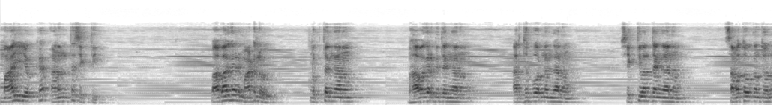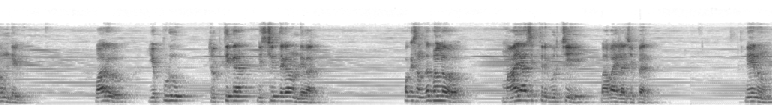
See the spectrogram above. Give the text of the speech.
మాయ యొక్క అనంత శక్తి. బాబాగారి మాటలు క్లుప్తంగాను భావగర్భితంగాను అర్థపూర్ణంగాను శక్తివంతంగాను సమతూకంతోనూ ఉండేవి. వారు ఎప్పుడూ తృప్తిగా నిశ్చింతగా ఉండేవారు. ఒక సందర్భంలో మాయాశక్తిని గురించి బాబా ఇలా చెప్పారు. నేను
